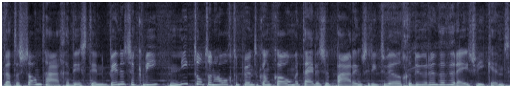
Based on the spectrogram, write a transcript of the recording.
dat de zandhagedist in het binnencircuit... niet tot een hoogtepunt kan komen tijdens het paringsritueel gedurende het raceweekend.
